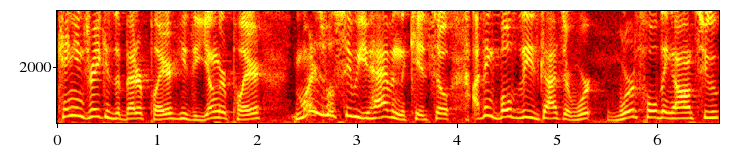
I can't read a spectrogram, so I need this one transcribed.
Kenyan Drake is the better player. He's the younger player. You might as well see what you have in the kid. So I think both of these guys are wor- worth holding on to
